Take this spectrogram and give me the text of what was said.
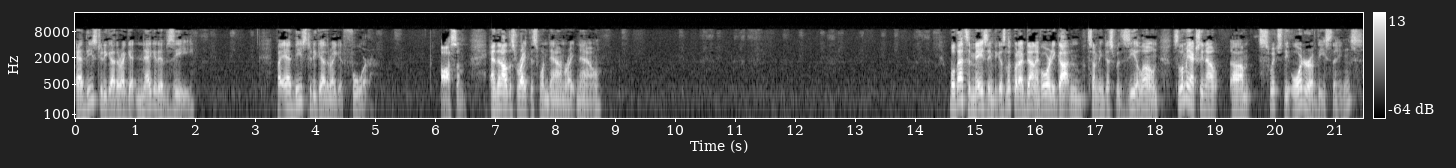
Add these two together, I get negative z. If I add these two together, I get 4. Awesome. And then I'll just write this one down right now. Well, that's amazing because look what I've done. I've already gotten something just with z alone. So let me actually now um, switch the order of these things.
